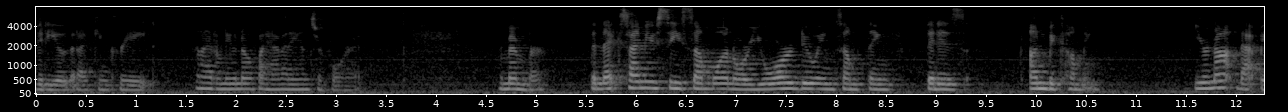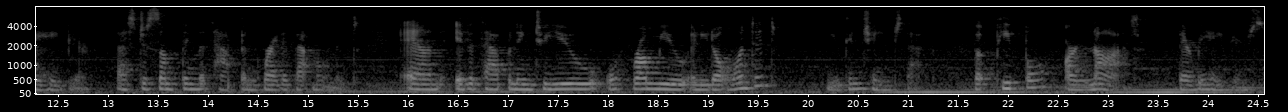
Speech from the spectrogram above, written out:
video that I can create. And I don't even know if I have an answer for it. Remember, the next time you see someone or you're doing something that is unbecoming, you're not that behavior. That's just something that's happened right at that moment. And if it's happening to you or from you and you don't want it, you can change that. But people are not their behaviors.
